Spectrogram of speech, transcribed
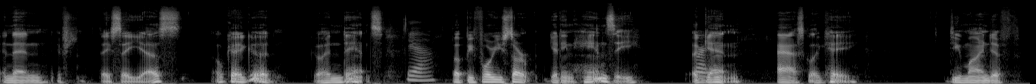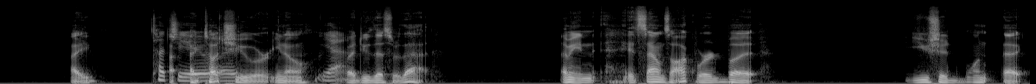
and then if they say yes, okay, good. Go ahead and dance. yeah But before you start getting handsy, Right. again, ask like, "Hey, do you mind if I touch you I touch or- you or you know Yeah. if I do this or that?" I mean, it sounds awkward, but you should want that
